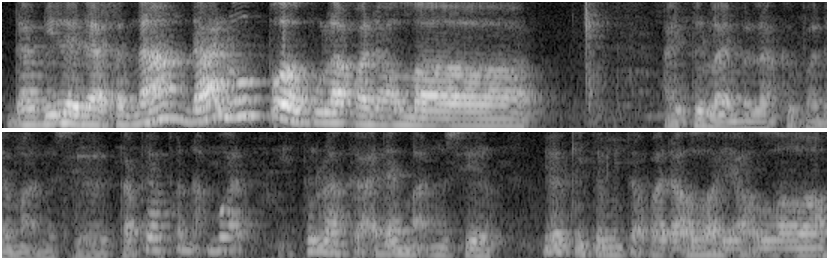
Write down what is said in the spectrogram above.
Dah bila dah senang, dah lupa pula pada Allah. Ah, itulah yang berlaku pada manusia. Tapi apa nak buat? Itulah keadaan manusia. Ya kita minta pada Allah, Ya Allah.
